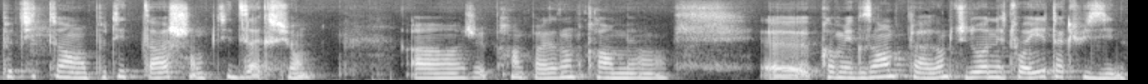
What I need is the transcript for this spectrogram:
petites, en petites tâches, en petites actions. Euh, je vais prendre par exemple comme, comme exemple, par exemple, tu dois nettoyer ta cuisine.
